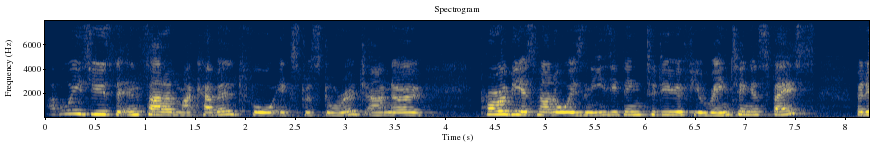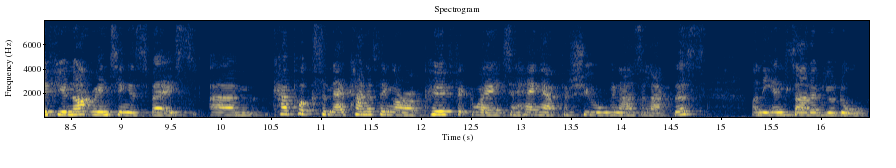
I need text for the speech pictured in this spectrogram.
I've always used the inside of my cupboard for extra storage. I know probably it's not always an easy thing to do if you're renting a space, but if you're not renting a space, um, cup hooks and that kind of thing are a perfect way to hang up a shoe organizer like this on the inside of your door.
